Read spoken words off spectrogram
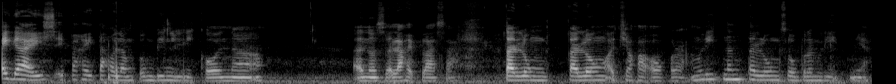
Hi guys, ipakita ko lang tong binili ko na ano sa Lucky Plaza. Talong, talong at saka okra. Ang liit ng talong, sobrang liit niya.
